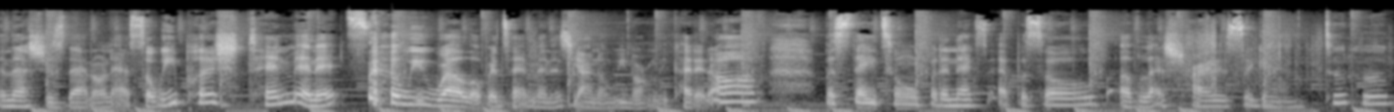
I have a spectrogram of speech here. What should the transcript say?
And that's just that on that. So we pushed 10 minutes. we well over 10 minutes. Y'all know we normally cut it off. But stay tuned for the next episode of Let's Try This Again. Toodaloo.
